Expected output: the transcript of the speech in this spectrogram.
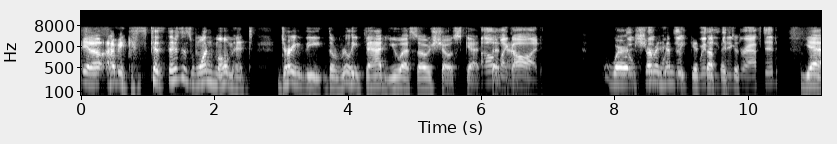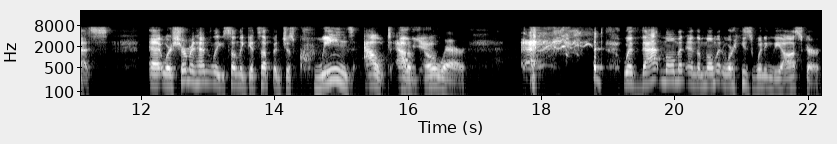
You know, I mean, because there's this one moment during the the really bad USO show sketch. oh my happened, god. Where The- Sherman the- Hemsley the gets up and getting just drafted. Yes. Uh, where Sherman Hemsley suddenly gets up and just queens out out Oh, of yeah. nowhere. With that moment and the moment where he's winning the Oscar,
